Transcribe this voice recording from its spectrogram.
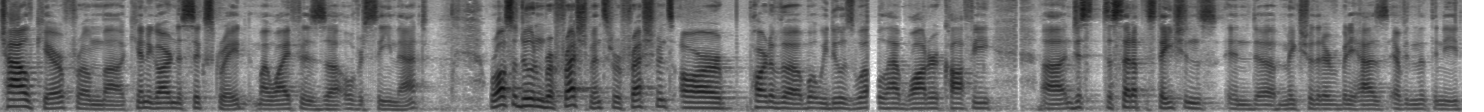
childcare from uh, kindergarten to sixth grade. My wife is overseeing that. We're also doing refreshments. Refreshments are part of what we do as well. We'll have water, coffee, uh, just to set up the stations and uh, make sure that everybody has everything that they need.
